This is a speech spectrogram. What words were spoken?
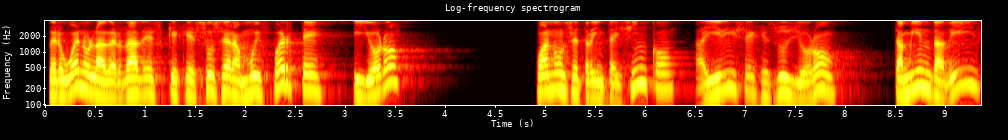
Pero bueno, la verdad es que Jesús era muy fuerte y lloró. Juan 11:35, allí dice Jesús lloró. También David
